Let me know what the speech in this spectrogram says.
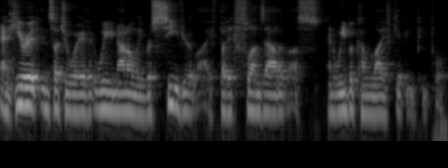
and hear it in such a way that we not only receive your life, but it floods out of us and we become life giving people.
